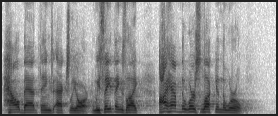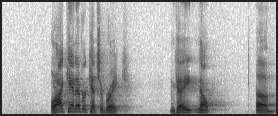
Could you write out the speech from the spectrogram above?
how bad things actually are. And we say things like, I have the worst luck in the world or I can't ever catch a break. Okay? Now, um,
